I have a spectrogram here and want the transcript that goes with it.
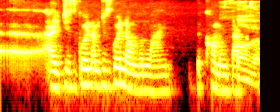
uh, I just going. I'm just going down the line. The comments are.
